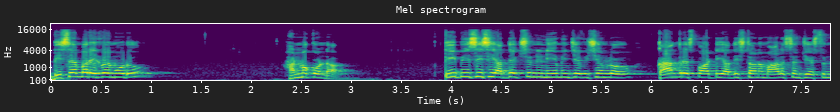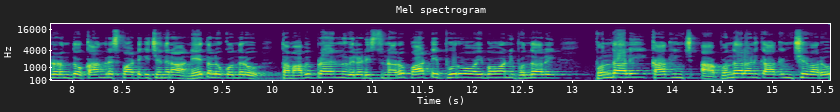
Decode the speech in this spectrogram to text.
డిసెంబర్ ఇరవై మూడు హన్మకొండ టీపీసీసీ అధ్యక్షుడిని నియమించే విషయంలో కాంగ్రెస్ పార్టీ అధిష్టానం ఆలస్యం చేస్తుండడంతో కాంగ్రెస్ పార్టీకి చెందిన నేతలు కొందరు తమ అభిప్రాయాలను వెల్లడిస్తున్నారు. పార్టీ పూర్వ వైభవాన్ని పొందాలి పొందాలి కాకించ పొందాలని కాకించేవారు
